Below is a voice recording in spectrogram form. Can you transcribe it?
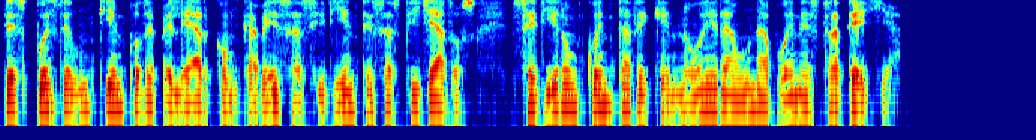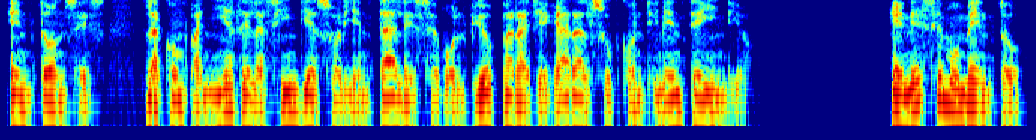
después de un tiempo de pelear con cabezas y dientes astillados, se dieron cuenta de que no era una buena estrategia. Entonces, la Compañía de las Indias Orientales se volvió para llegar al subcontinente indio. En ese momento,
